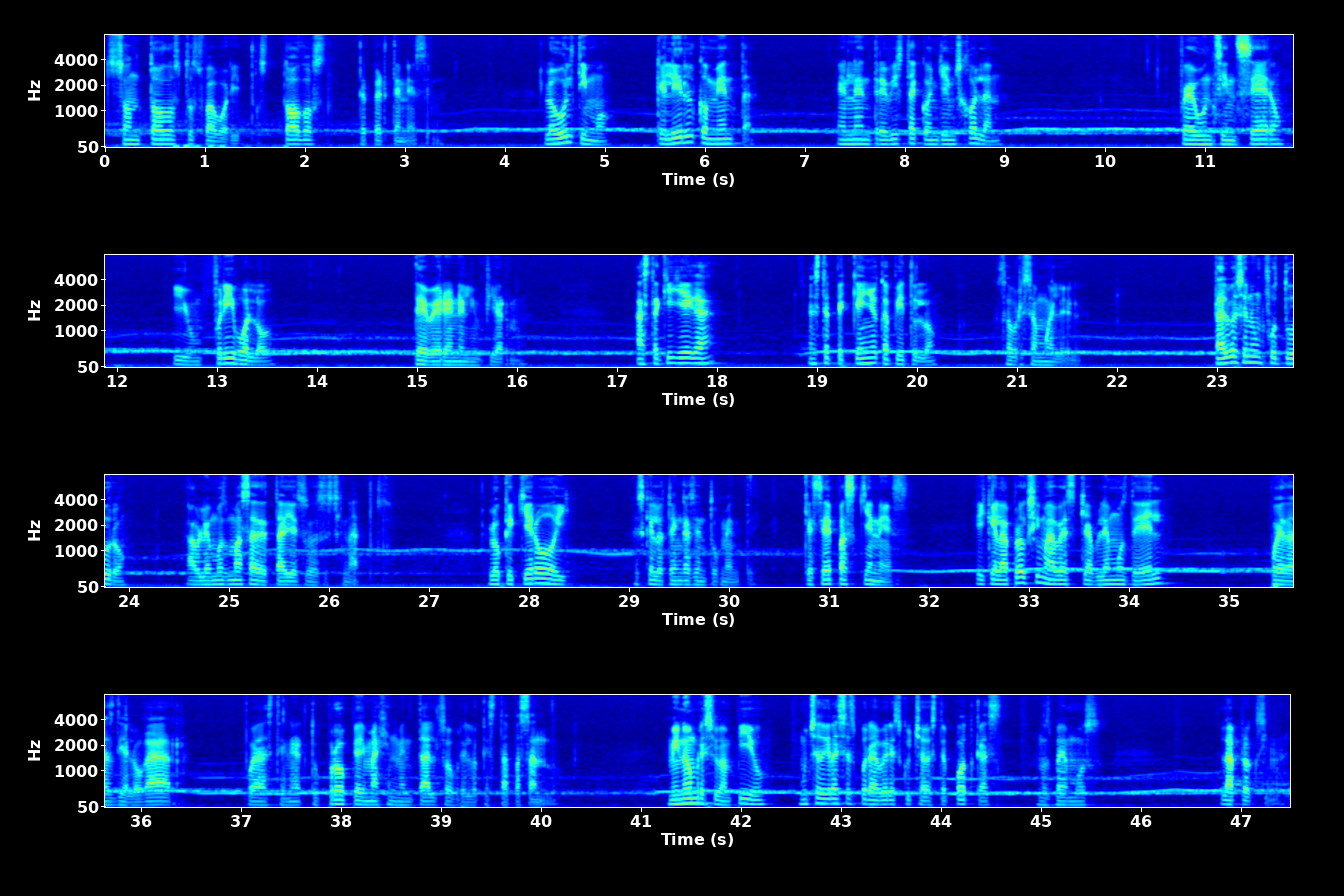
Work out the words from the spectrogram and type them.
son todos tus favoritos, todos te pertenecen. Lo último que Little comenta en la entrevista con James Holland fue un sincero y un frívolo te ver en el infierno. Hasta aquí llega este pequeño capítulo sobre Samuel L. Tal vez en un futuro hablemos más a detalle de sus asesinatos. Lo que quiero hoy es que lo tengas en tu mente, que sepas quién es y que la próxima vez que hablemos de él puedas dialogar, puedas tener tu propia imagen mental sobre lo que está pasando. Mi nombre es Iván Pío, muchas gracias por haber escuchado este podcast, nos vemos la próxima.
